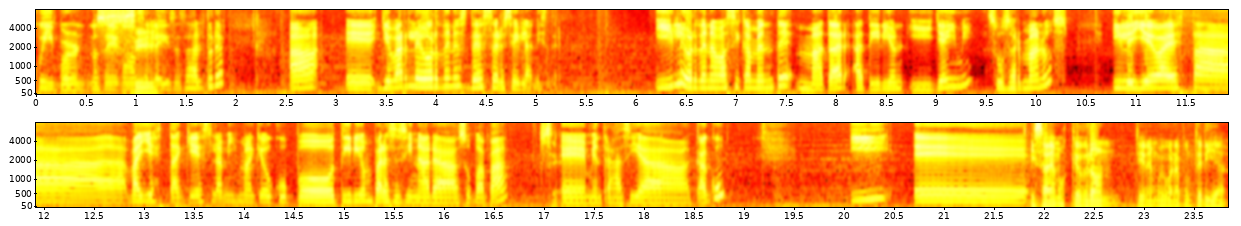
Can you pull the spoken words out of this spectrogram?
Qyburn, no sé cómo Sí. se le dice a esas alturas, a eh, llevarle órdenes de Cersei Lannister. Y le ordena básicamente matar a Tyrion y Jaime, sus hermanos, y le lleva esta ballesta, que es la misma que ocupó Tyrion para asesinar a su papá, Sí. eh, mientras hacía Kaku. Y... eh, Y sabemos que Bron tiene muy buena puntería.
